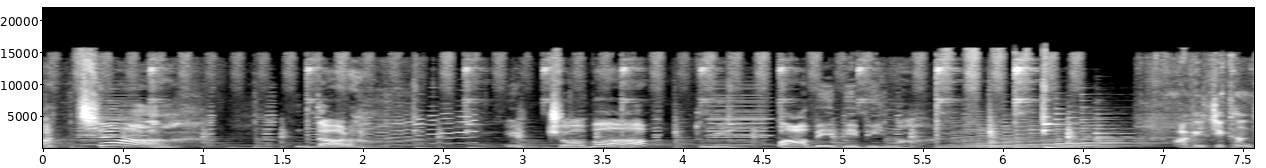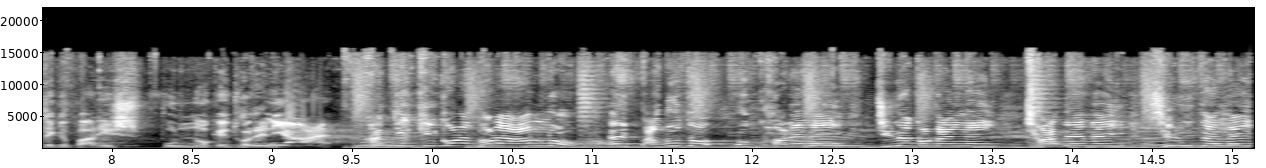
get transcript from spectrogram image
আচ্ছা দাঁড়াও। এর জবাব তুমি পাবে বেবির মা আগে যেখান থেকে পারিস পুণ্যকে ধরে নিয়ে আয়। আজকে কি করে ধরে আনব? এই বাবু তো ও ঘরে নেই চিলে কোটায় নেই ছাদে নেই সিঁড়িতে নেই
